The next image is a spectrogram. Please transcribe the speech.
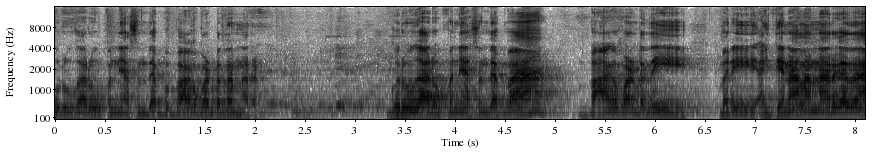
గురువుగారు ఉపన్యాసం దెబ్బ బాగా పడ్డదన్నారండి గురువుగారు ఉపన్యాసం దెబ్బ బాగా పడ్డది మరి అవి తినాలన్నారు కదా?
